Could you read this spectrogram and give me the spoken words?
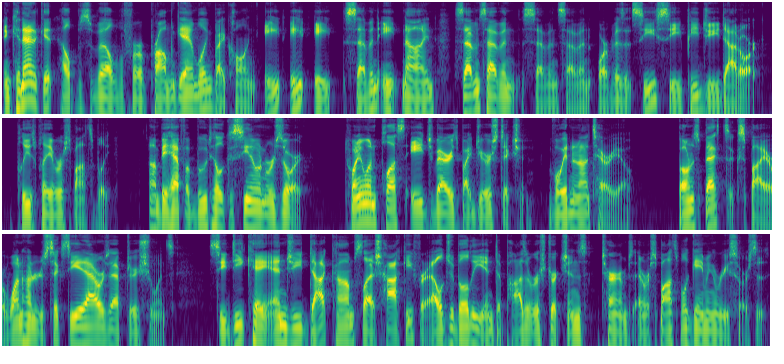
In Connecticut, help is available for a problem gambling by calling 888-789-7777 or visit ccpg.org. Please play responsibly. On behalf of Boot Hill Casino and Resort, 21 plus age varies by jurisdiction. Void in Ontario. Bonus bets expire 168 hours after issuance. See dkng.com slash hockey for eligibility and deposit restrictions, terms, and responsible gaming resources.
